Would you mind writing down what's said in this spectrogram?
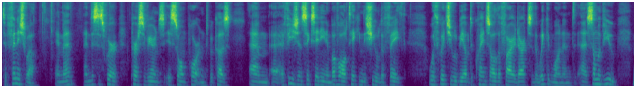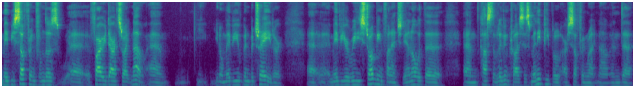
to finish well. Amen. And this is where perseverance is so important because um, Ephesians 6.18, above all, taking the shield of faith, with which you will be able to quench all the fiery darts of the wicked one. And uh, some of you may be suffering from those uh, fiery darts right now. Um, you, you, know, maybe you've been betrayed, or uh, maybe you're really struggling financially. I know with the um, cost of living crisis, many people are suffering right now, and uh,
